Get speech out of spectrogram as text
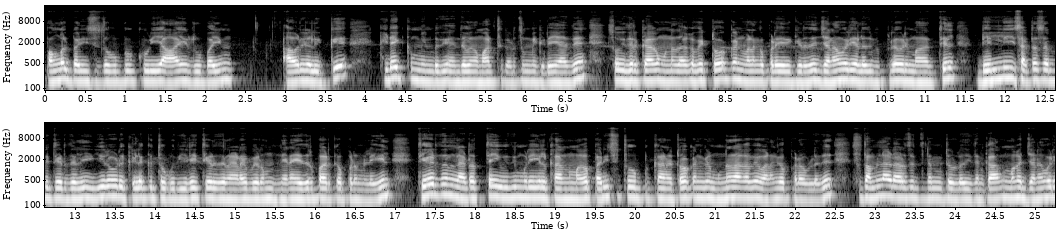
பொங்கல் பரிசு தொகுப்பு கூடிய ஆயிரம் ரூபாயும் அவர்களுக்கு கிடைக்கும் என்பதில் எந்தவித மாற்று கருத்துமே கிடையாது. ஸோ இதற்காக முன்னதாகவே டோக்கன் வழங்கப்பட இருக்கிறது. ஜனவரி அல்லது பிப்ரவரி மாதத்தில் டெல்லி சட்டசபை தேர்தலில் ஈரோடு கிழக்கு தொகுதி இடைத்தேர்தல் நடைபெறும் என எதிர்பார்க்கப்படும் நிலையில் தேர்தல் நடத்தை விதிமுறைகள் காரணமாக பரிசு தொகுப்புக்கான டோக்கன்கள் முன்னதாகவே வழங்கப்பட உள்ளது. ஸோ தமிழ்நாடு அரசு திட்டமிட்டுள்ளது. இதன் காரணமாக ஜனவரி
